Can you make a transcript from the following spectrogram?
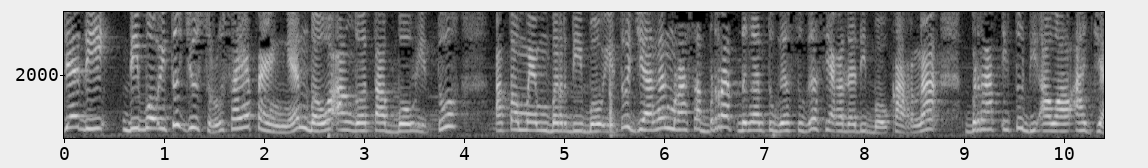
jadi di Bow itu justru saya pengen bahwa anggota Bow itu atau member di Bow itu jangan merasa berat dengan tugas-tugas yang ada di Bow karena berat itu di awal aja.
